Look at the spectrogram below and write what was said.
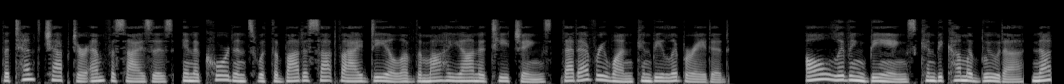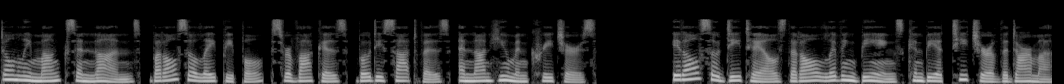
The tenth chapter emphasizes, in accordance with the bodhisattva ideal of the Mahayana teachings, that everyone can be liberated. All living beings can become a Buddha, not only monks and nuns, but also laypeople, sravakas, bodhisattvas, and non-human creatures. It also details that all living beings can be a teacher of the Dharma.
